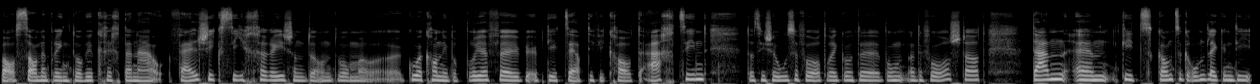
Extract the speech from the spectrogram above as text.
Pass anbringt, der wirklich dann auch fälschungssicher ist und, und wo man gut kann überprüfen kann, ob, die Zertifikate echt sind. Das ist eine Herausforderung, die der Bund noch davor steht. Dann ähm, gibt es ganz grundlegende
